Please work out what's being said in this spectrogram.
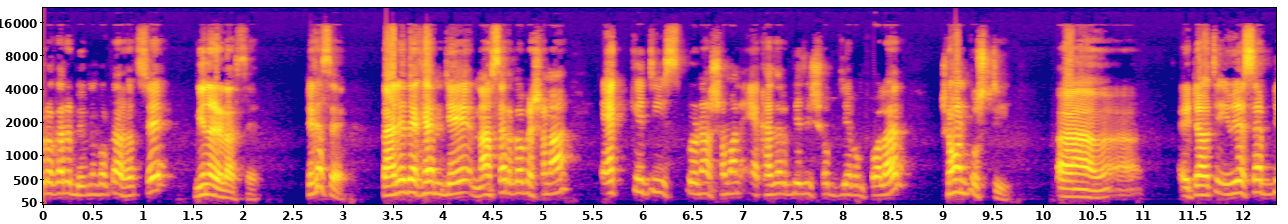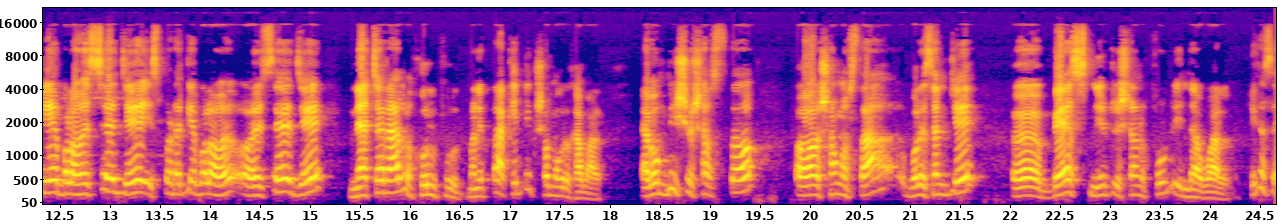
প্রকারের বিভিন্ন প্রকার হচ্ছে মিনারেল আছে। ঠিক আছে? তাহলে দেখেন যে নাসার গবেষণা এক কেজি স্প্রেনার সমান এক হাজার কেজি সবজি এবং ফলার সমান পুষ্টি। এটা হচ্ছে ইউএসএফডিএ বলা হয়েছে যে স্প্রেনারকে বলা হয়েছে যে, ন্যাচারাল হোল ফুড মানে প্রাকৃতিক সমগ্র খাবার। এবং বিশ্ব স্বাস্থ্য সংস্থা বলেছেন যে best nutritional food in the world. ঠিক আছে?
